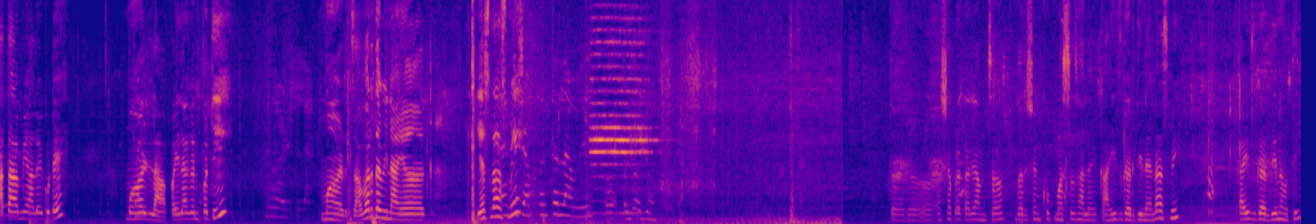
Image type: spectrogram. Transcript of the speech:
आता आम्ही आलोय कुठे? महडला. पहिला गणपती? महडचा. वर्धविनायक यस ना अस्मी चप्पल तर अशा प्रकारे आमचं दर्शन खूप मस्त झालं आहे काहीच गर्दी नाही ना अस्मी? काहीच गर्दी नव्हती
